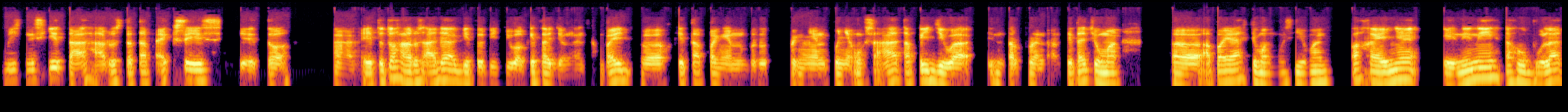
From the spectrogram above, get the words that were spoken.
bisnis kita harus tetap eksis gitu. Nah itu tuh harus ada gitu di jiwa kita jangan sampai uh, kita pengen ber, pengen punya usaha tapi jiwa entrepreneur kita cuma uh, apa ya cuma musiman. Wah kayaknya ini nih tahu bulat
